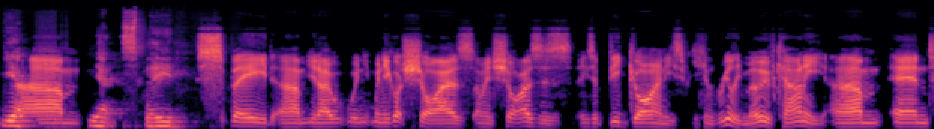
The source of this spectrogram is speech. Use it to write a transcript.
Yeah, um, yeah, speed, speed. Um, you know, when when you got Shires, I mean, Shires is he's a big guy and he's he can really move, can't he? Um, and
